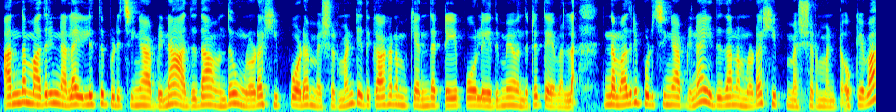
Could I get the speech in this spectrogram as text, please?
அந்த மாதிரி நல்லா இழுத்து பிடிச்சிங்க அப்படின்னா அதுதான் வந்து உங்களோட ஹிப்போட மெஷர்மெண்ட் இதுக்காக நமக்கு எந்த டேப்போ இல்லை எதுவுமே வந்துட்டு தேவையில்ல. இந்த மாதிரி பிடிச்சிங்க அப்படின்னா இதுதான் நம்மளோட ஹிப் மெஷர்மெண்ட் ஓகேவா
